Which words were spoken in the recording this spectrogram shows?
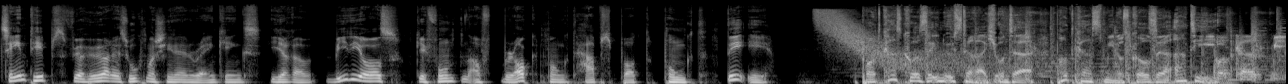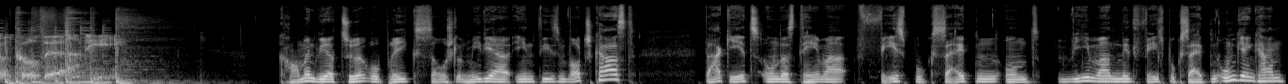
10 Tipps für höhere Suchmaschinen-Rankings Ihrer Videos, gefunden auf blog.hubspot.de. Podcastkurse in Österreich unter podcast-kurse.at. Podcast-kurse.at. Kommen wir zur Rubrik Social Media in diesem Watchcast. Da geht es um das Thema Facebook-Seiten und wie man mit Facebook-Seiten umgehen kann.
